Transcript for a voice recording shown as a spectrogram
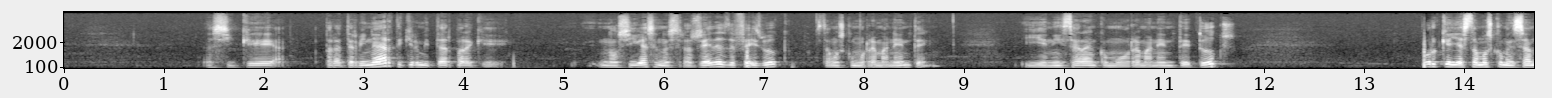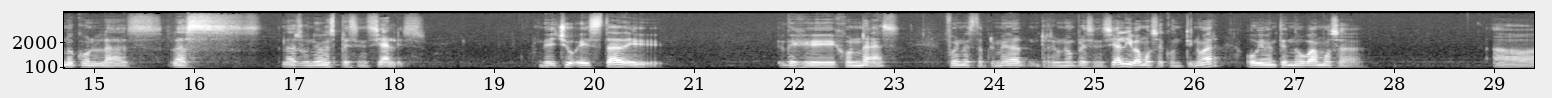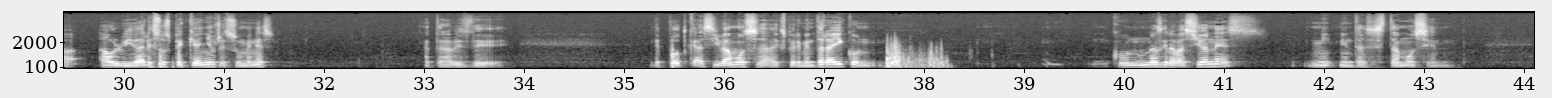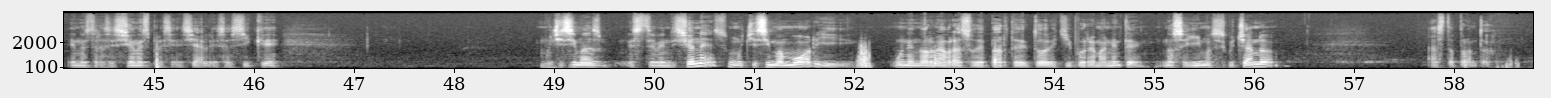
Así que para terminar, te quiero invitar para que nos sigas en nuestras redes de Facebook, estamos como Remanente, y en Instagram como Remanente Tux porque ya estamos comenzando con las, las, reuniones presenciales. De hecho, esta de, de Jonás fue nuestra primera reunión presencial y vamos a continuar. Obviamente no vamos a, a, olvidar esos pequeños resúmenes a través de, de podcast y vamos a experimentar ahí con, con unas grabaciones mientras estamos en, en nuestras sesiones presenciales. Así que muchísimas este, bendiciones, muchísimo amor y un enorme abrazo de parte de todo el equipo remanente. Nos seguimos escuchando Hasta pronto.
